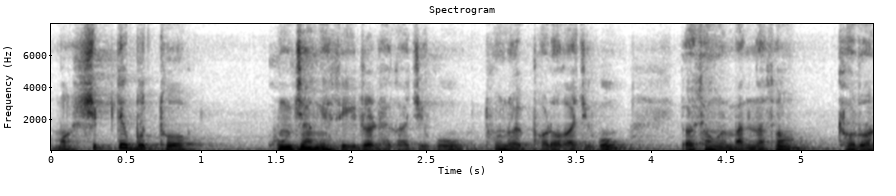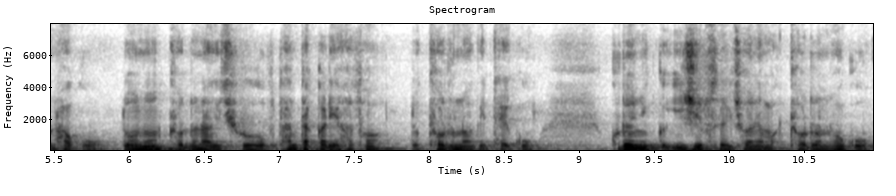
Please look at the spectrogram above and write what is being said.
막 10대부터 공장에서 일을 해가지고 돈을 벌어가지고 여성을 만나서 결혼하고 또는 결혼하기 전 그거부터 한 달까지 해서 또 결혼하게 되고 그러니까 20살 전에 막 결혼하고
